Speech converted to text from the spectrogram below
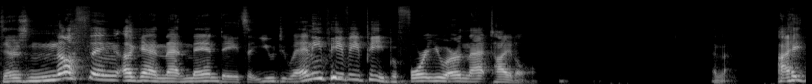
There's nothing, again, that mandates that you do any PvP before you earn that title. And I,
